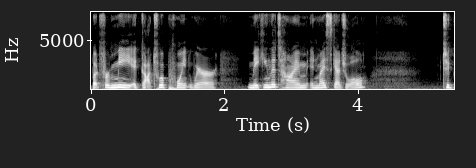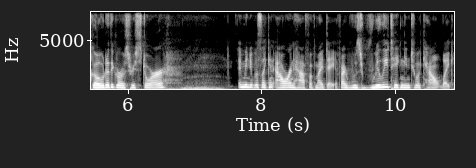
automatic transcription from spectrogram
But for me, it got to a point where making the time in my schedule to go to the grocery store, I mean, it was like an hour and a half of my day. If I was really taking into account like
